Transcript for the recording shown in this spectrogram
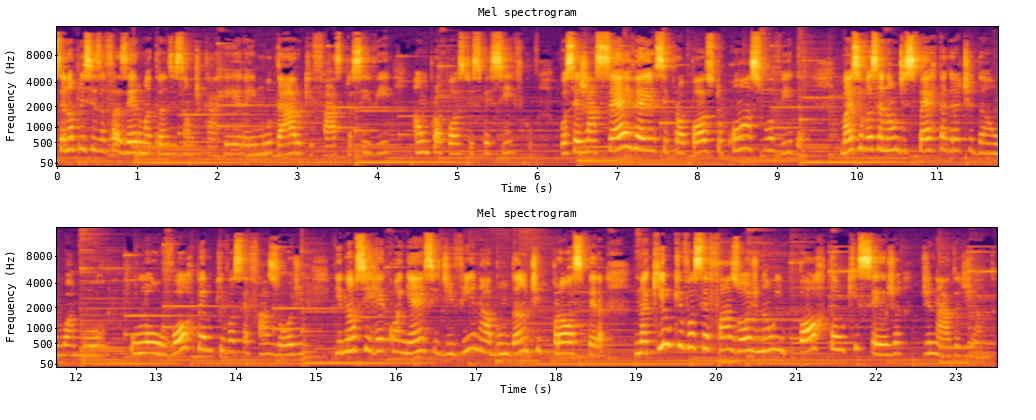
Você não precisa fazer uma transição de carreira e mudar o que faz para servir a um propósito específico. Você já serve a esse propósito com a sua vida. Mas se você não desperta a gratidão, o amor, o louvor pelo que você faz hoje e não se reconhece divina, abundante e próspera naquilo que você faz hoje, não importa o que seja, de nada adianta.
